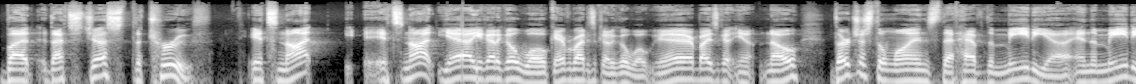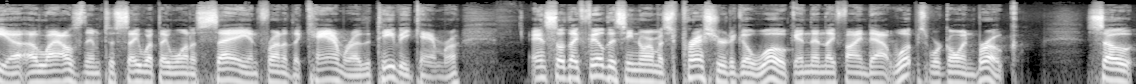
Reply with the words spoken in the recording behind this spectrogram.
but that's just the truth. It's not it's not yeah you got to go woke everybody's got to go woke yeah, everybody's got you know no. They're just the ones that have the media and the media allows them to say what they want to say in front of the camera the tv camera. And so they feel this enormous pressure to go woke and then they find out whoops we're going broke. So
